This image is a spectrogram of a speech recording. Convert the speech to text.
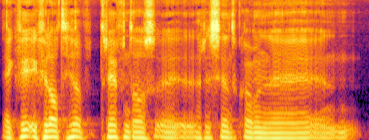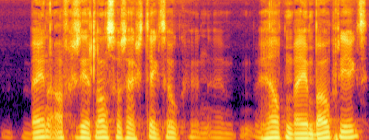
Ik vind, ik vind altijd heel treffend als eh, recent kwam een, eh, een bijna afgestudeerd landschapsarchitect ook helpen bij een bouwproject.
